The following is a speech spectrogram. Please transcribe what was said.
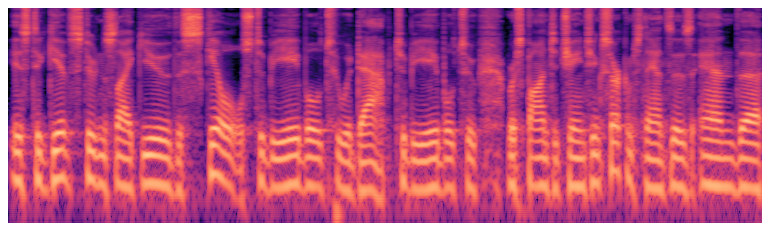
is to give students like you the skills to be able to adapt adapt, to be able to respond to changing circumstances and the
